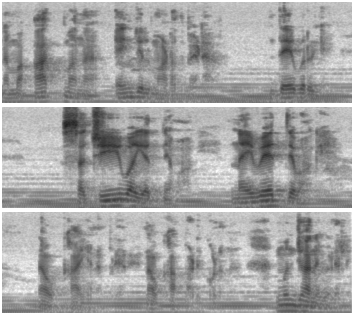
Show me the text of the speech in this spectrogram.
ನಮ್ಮ ಆತ್ಮನ ಎಂಜಿಲ್ ಮಾಡೋದು ಬೇಡ. ದೇವರಿಗೆ ಸಜೀವ ಯಜ್ಞವಾಗಿ, ನೈವೇದ್ಯವಾಗಿ ನಾವು ಕಾಯೋಣ ಪ್ರೇರೆ ನಾವು ಕಾಪಾಡಿಕೊಳ್ಳೋಣ. ಮುಂಜಾನೆ ವೇಳೆಯಲ್ಲಿ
